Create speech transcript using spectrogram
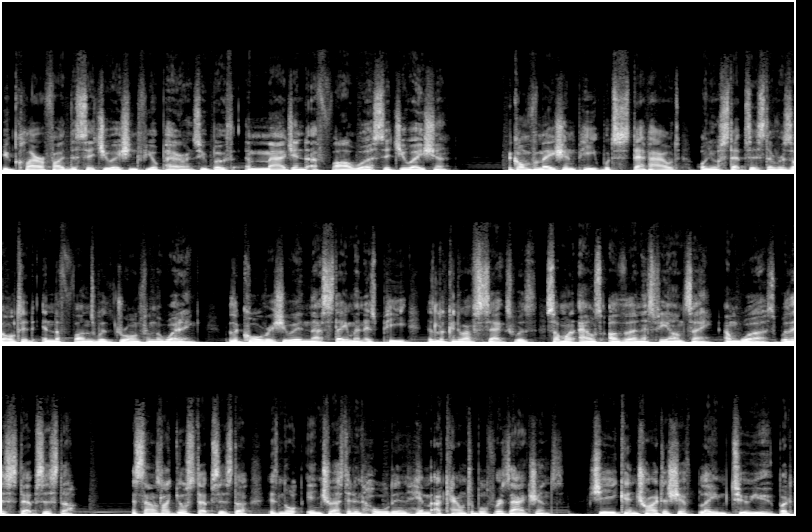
You clarified the situation for your parents, who both imagined a far worse situation. The confirmation Pete would step out on your stepsister resulted in the funds withdrawn from the wedding. But the core issue in that statement is Pete is looking to have sex with someone else other than his fiance, and worse, with his stepsister. It sounds like your stepsister is not interested in holding him accountable for his actions. She can try to shift blame to you, but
